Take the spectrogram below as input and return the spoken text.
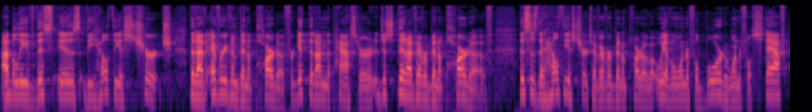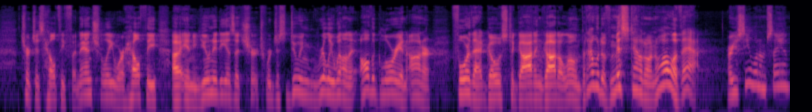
I believe this is the healthiest church that I've ever even been a part of. Forget that I'm the pastor, just that I've ever been a part of. This is the healthiest church I've ever been a part of. We have a wonderful board, a wonderful staff. Church is healthy financially. We're healthy uh, in unity as a church. We're just doing really well. And all the glory and honor for that goes to God and God alone. But I would have missed out on all of that. Are you seeing what I'm saying?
